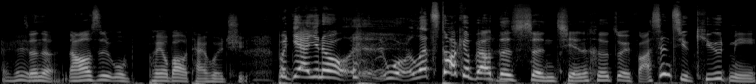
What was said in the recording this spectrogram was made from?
哎真的。然后是我朋友把我抬回去。But yeah, you know, well, let's talk about the 省钱喝醉法. Since you cued me,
